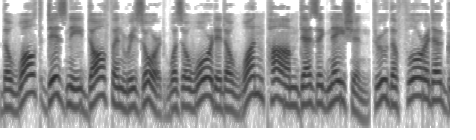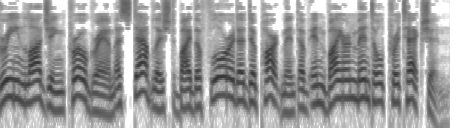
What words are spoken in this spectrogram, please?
the Walt Disney Dolphin Resort was awarded a One Palm designation through the Florida Green Lodging Program established by the Florida Department of Environmental Protection.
